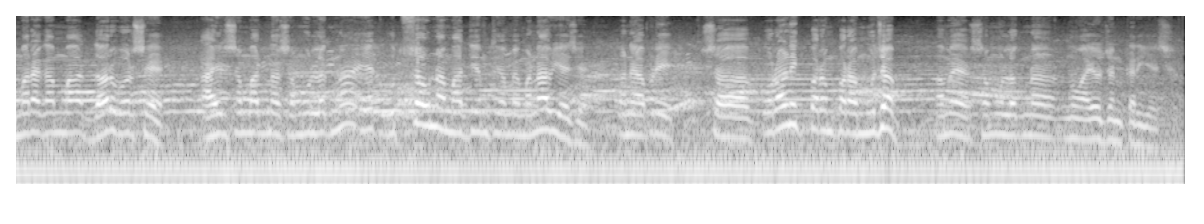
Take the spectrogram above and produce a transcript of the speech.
અમારા ગામમાં દર વર્ષે આહિર સમાજના સમૂહ લગ્ન એક ઉત્સવના માધ્યમથી અમે મનાવીએ છીએ અને આપણી પૌરાણિક પરંપરા મુજબ અમે સમૂહ લગ્નનું આયોજન કરીએ છીએ.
